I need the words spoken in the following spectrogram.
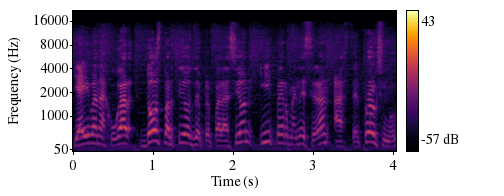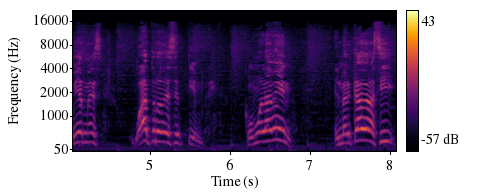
y ahí van a jugar dos partidos de preparación y permanecerán hasta el próximo viernes 4 de septiembre. ¿Cómo la ven? El mercado así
